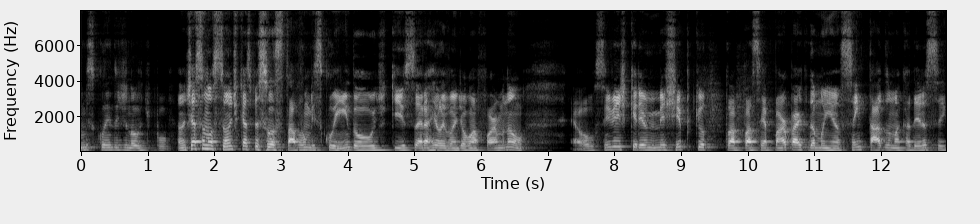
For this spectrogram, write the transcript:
Me excluindo de novo. Tipo, eu não tinha essa noção de que as pessoas estavam me excluindo ou de que isso era relevante de alguma forma, não. Eu simplesmente queria me mexer porque eu passei a maior parte da manhã sentado numa cadeira sei,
